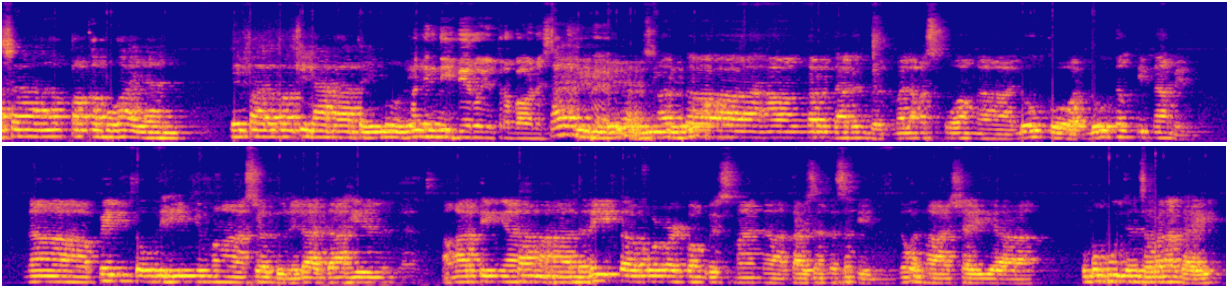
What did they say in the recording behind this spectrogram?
sa pangkabuhayan. Eh, para bang kinakatay mo. Eh, At hindi biro yung trabaho ng Ay, hindi biro yun. At Hindi biro. uh, ang karagdagan doon, malakas po ang uh, load ko at load ng team namin na pwedeng doblehin yung mga sweldo nila dahil ang ating uh, Tama. uh, the late uh, former Congressman uh, Tarzan Lasatin, noong uh, siya'y uh, umupo dyan sa barangay,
